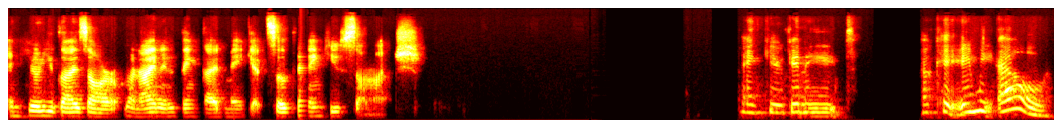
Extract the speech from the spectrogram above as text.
and here you guys are when I didn't think I'd make it. So thank you so much. Thank you, Ganeet. Okay, Amy L.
